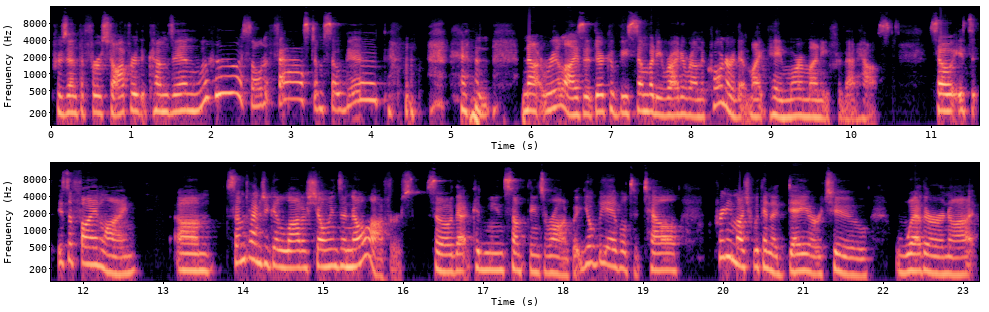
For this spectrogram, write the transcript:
present the first offer that comes in woohoo i sold it fast i'm so good and not realize that there could be somebody right around the corner that might pay more money for that house so it's it's a fine line um, sometimes you get a lot of showings and no offers so that could mean something's wrong but you'll be able to tell pretty much within a day or two whether or not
